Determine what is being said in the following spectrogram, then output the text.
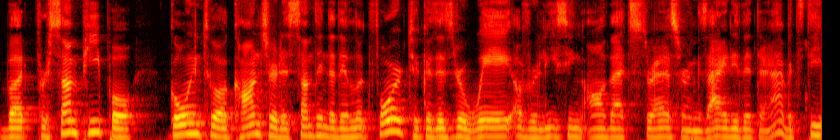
But for some people, going to a concert is something that they look forward to because it's their way of releasing all that stress or anxiety that they have. It's the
